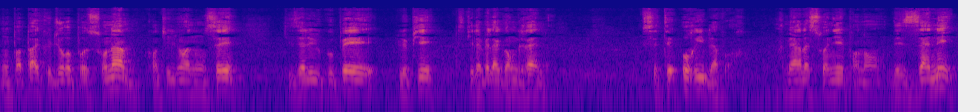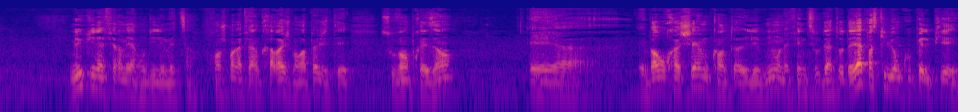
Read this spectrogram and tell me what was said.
mon papa, que Dieu repose son âme, quand ils lui ont annoncé qu'ils allaient lui couper le pied, parce qu'il avait la gangrène. C'était horrible à voir. Ma mère l'a soigné pendant des années. Mieux qu'une infirmière, on dit les médecins. Franchement, elle a fait un travail, je me rappelle, j'étais souvent présent. Et, euh, Baruch Hashem, quand euh, il est venu, on a fait une Seudat Odaya parce qu'ils lui ont coupé le pied.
